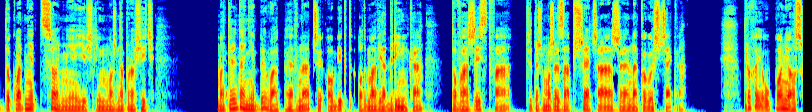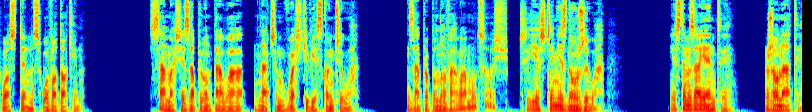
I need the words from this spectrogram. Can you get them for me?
dokładnie co nie, jeśli można prosić? Matylda nie była pewna, czy obiekt odmawia drinka, towarzystwa, czy też może zaprzecza, że na kogoś czeka. Trochę ją poniosło z tym słowotokiem. Sama się zaplątała, na czym właściwie skończyła. Zaproponowała mu coś, czy jeszcze nie zdążyła? Jestem zajęty, żonaty.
